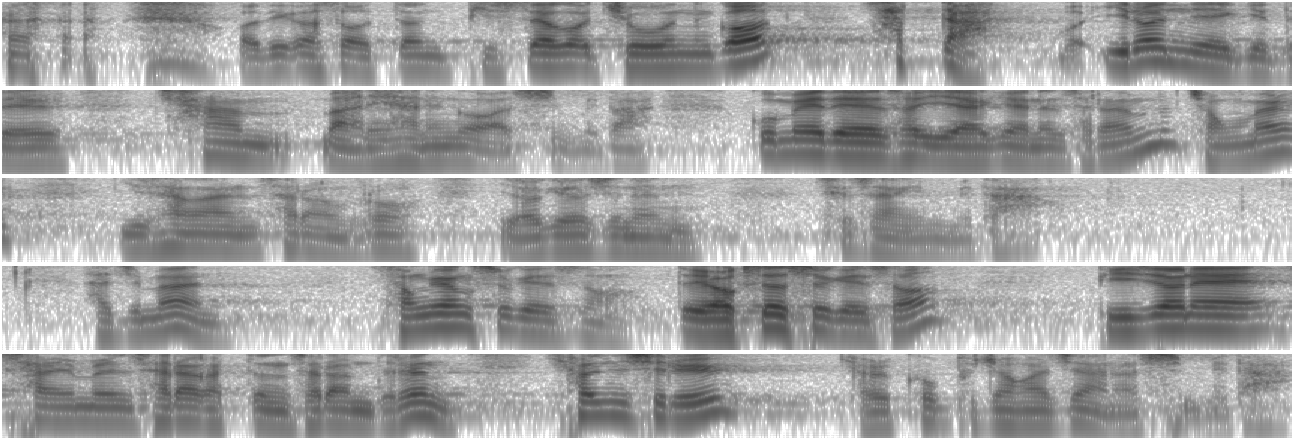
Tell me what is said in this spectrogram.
어디 가서 어떤 비싸고 좋은 것 샀다. 뭐 이런 얘기들 참 많이 하는 것 같습니다. 꿈에 대해서 이야기하는 사람은 정말 이상한 사람으로 여겨지는 세상입니다. 하지만 성경 속에서 또 역사 속에서 비전의 삶을 살아갔던 사람들은 현실을 결코 부정하지 않았습니다.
